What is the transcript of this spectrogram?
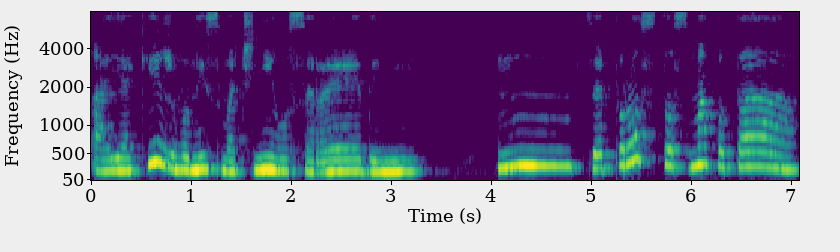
а які ж вони смачні усередині. Мм, це просто смакота.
